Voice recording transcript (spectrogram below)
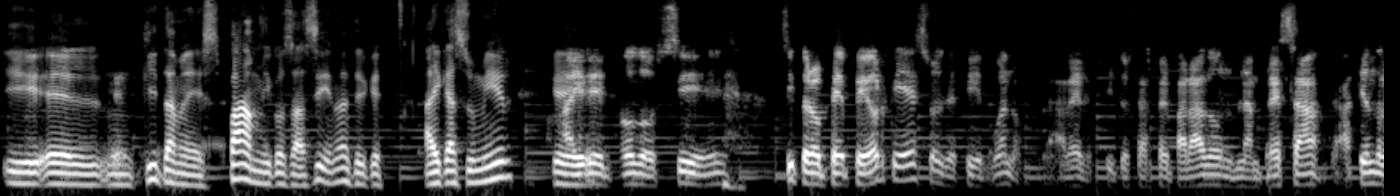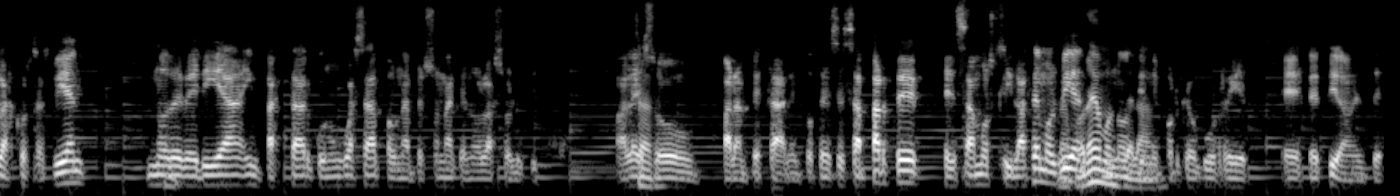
y el mm, quítame spam y cosas así, ¿no? Es decir, que hay que asumir que... Hay de todo, sí. Sí, pero peor que eso, es decir, bueno, a ver, si tú estás preparado en una empresa haciendo las cosas bien, no debería impactar con un WhatsApp a una persona que no lo ha solicitado. ¿Vale? Eso para empezar. Entonces, esa parte pensamos, si la hacemos bien, no tiene por qué ocurrir, efectivamente.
